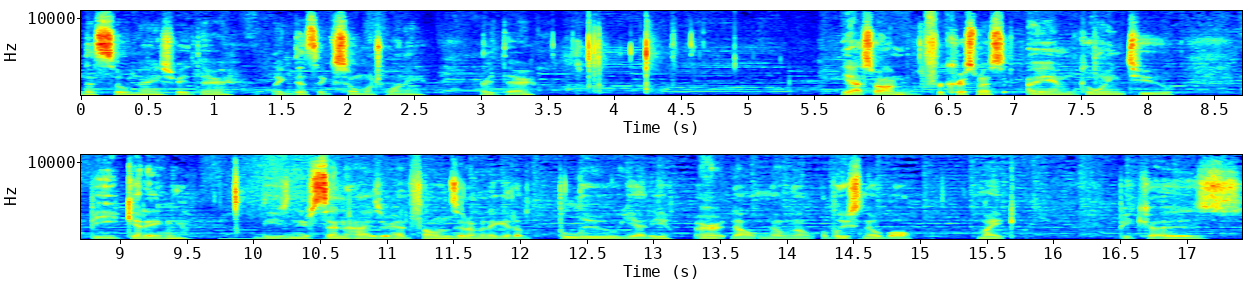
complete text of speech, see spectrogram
that's so nice right there. Like, that's like so much money right there. Yeah, so I'm for Christmas, I am going to be getting these new Sennheiser headphones and I'm to get a blue Yeti, or no, no, no, a blue Snowball mic because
